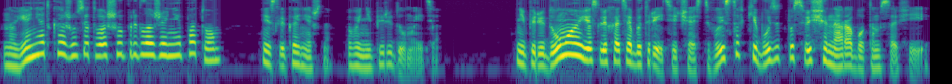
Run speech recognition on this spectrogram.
«Но я не откажусь от вашего предложения потом, если, конечно, вы не передумаете». Не передумаю, если хотя бы третья часть выставки будет посвящена работам Софии.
